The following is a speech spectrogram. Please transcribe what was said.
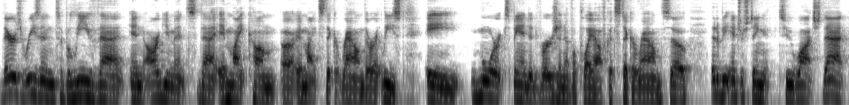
there's reason to believe that in arguments that it might come, uh, it might stick around, or at least a more expanded version of a playoff could stick around. So it'll be interesting to watch that.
